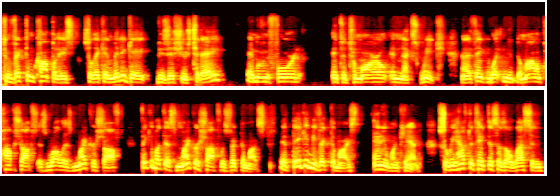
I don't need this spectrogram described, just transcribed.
to victim companies so they can mitigate these issues today and moving forward into tomorrow and next week. And I think what the mom and pop shops, as well as Microsoft, Think about this Microsoft was victimized. If they can be victimized, anyone can. So we have to take this as a lesson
